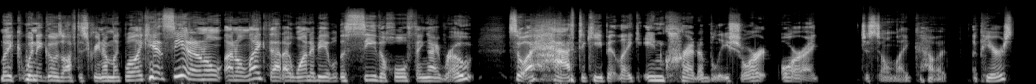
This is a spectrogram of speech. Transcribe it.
Like when it goes off the screen, I'm like, well, I can't see it. I don't, I don't like that. I want to be able to see the whole thing I wrote. So I have to keep it like incredibly short or I just don't like how it appears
